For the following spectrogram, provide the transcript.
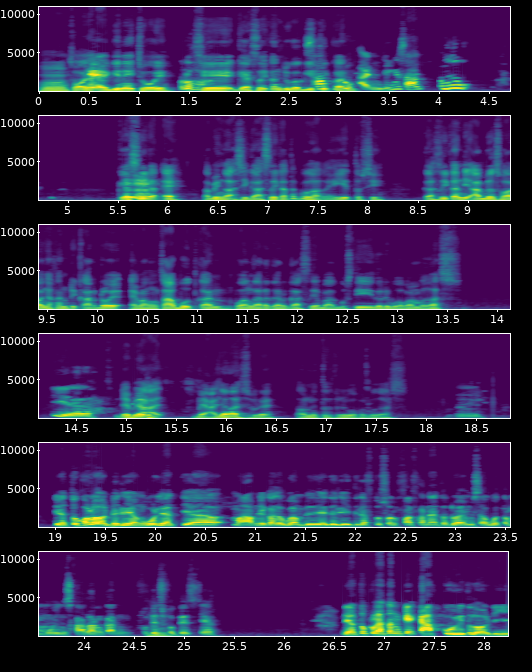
Hmm, soalnya kayak gini cuy. Bro. Si Gasly kan juga gitu satu kan. anjing satu. Gasly kan, eh tapi nggak sih Gasly kata gue nggak kayak gitu sih. Gasly kan diambil soalnya kan Ricardo emang cabut kan, bukan gara-gara Gasly bagus di 2018. Iya. Dia be, be aja gak sih sebenarnya tahun itu 2018. Hmm. Dia tuh kalau dari yang gue lihat ya, maaf nih kalau gue ambilnya dari Drive to Survive karena itu doang yang bisa gue temuin sekarang kan footage-footage-nya. Dia tuh kelihatan kayak kaku gitu loh di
